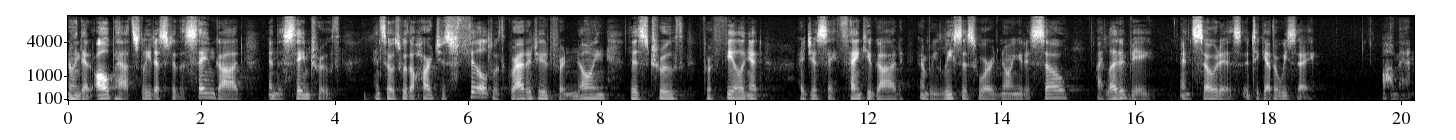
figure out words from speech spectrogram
knowing that all paths lead us to the same God and the same truth. And so it's with a heart just filled with gratitude for knowing this truth, for feeling it. I just say, Thank you, God, and release this word, knowing it is so. I let it be, and so it is. And together we say, Amen.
